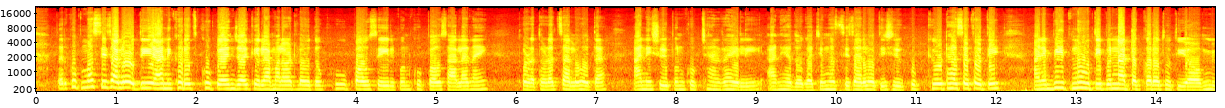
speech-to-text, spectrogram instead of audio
तर खूप मस्ती चालू होती आणि खरंच खूप एन्जॉय केला. मला वाटलं होतं खूप पाऊस येईल पण खूप पाऊस आला नाही. थोडा थोडाच चालू होता आणि श्री पण खूप छान राहिली आणि ह्या दोघांची मस्ती चालू होती. श्री खूप क्यूट हसत होती आणि भीत नव्हती पण नाटक करत होती. मी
